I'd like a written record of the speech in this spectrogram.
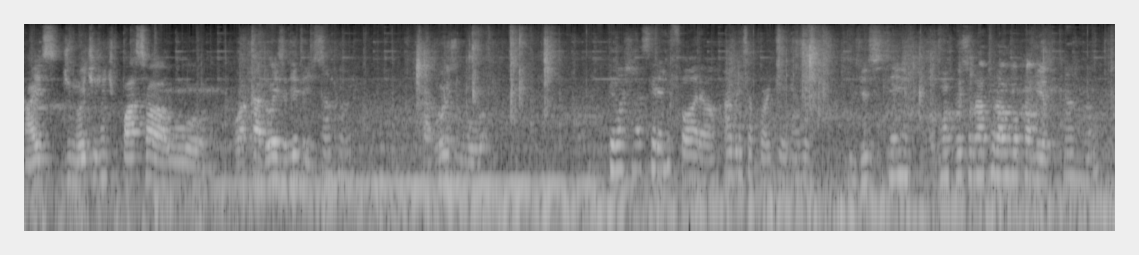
Mas de noite a gente passa o, o AK2 ali, Thaís. Aham. AK2, o. Tem uma churrasqueira ali fora, ó. Abre essa porta aí, vamos ver. Ver se tem alguma coisa sobrenatural no local mesmo. Aham.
